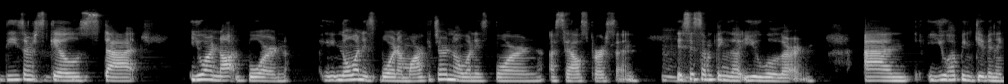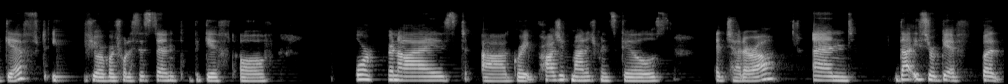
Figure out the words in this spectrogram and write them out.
These are Mhm. skills that you are not born. No one is born a marketer. No one is born a salesperson. This is something that you will learn. And you have been given a gift. If you're a virtual assistant, the gift of organized, uh, great project management skills, etc. And that is your gift, but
